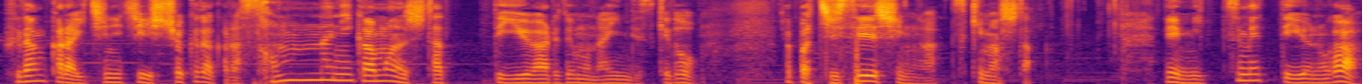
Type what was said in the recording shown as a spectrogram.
普段から一日一食だからそんなに我慢したってていうあれでもないんですけどやっぱ自制心がつきましたで3つ目っていうのが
